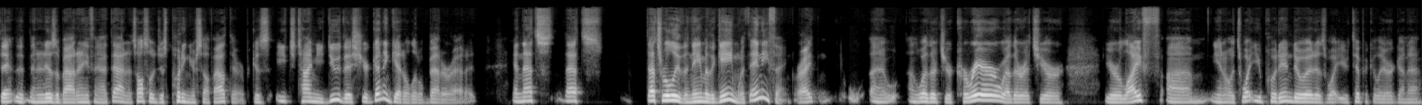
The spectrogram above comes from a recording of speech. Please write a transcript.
than, than it is about anything like that and it's also just putting yourself out there because each time you do this you're going to get a little better at it and that's that's that's really the name of the game with anything right uh, whether it's your career whether it's your your life um, you know it's what you put into it is what you typically are going to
